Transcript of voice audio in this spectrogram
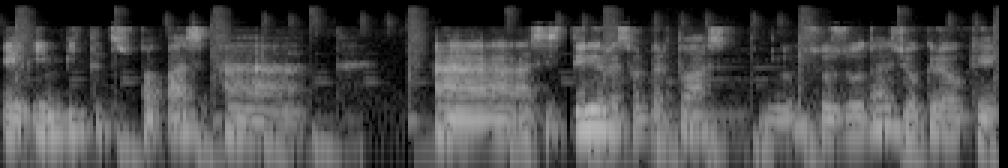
eh, invita a tus papás a, a asistir y resolver todas sus dudas. Yo creo que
